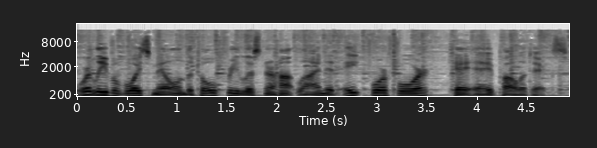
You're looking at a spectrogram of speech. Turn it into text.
or leave a voicemail on the toll free listener hotline at 844 KA Politics.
